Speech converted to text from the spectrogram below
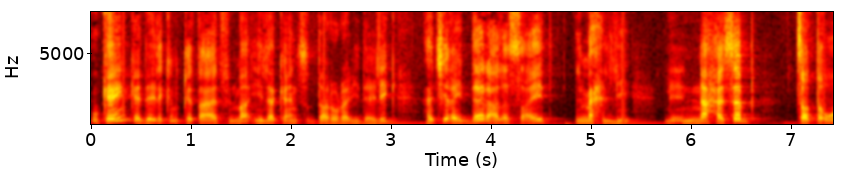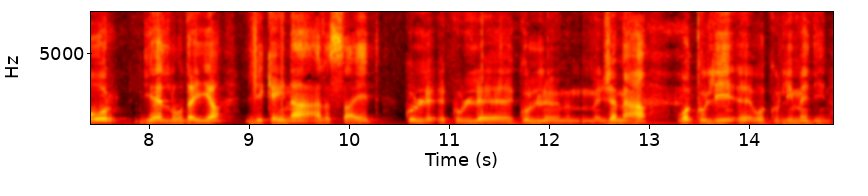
وكاين كذلك انقطاعات في الماء اذا كانت الضروره لذلك. هادشي غيدار على الصعيد المحلي لأن حسب التطور ديال الوضعية اللي كاينة على الصعيد كل كل كل جماعة وكل وكل مدينة.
